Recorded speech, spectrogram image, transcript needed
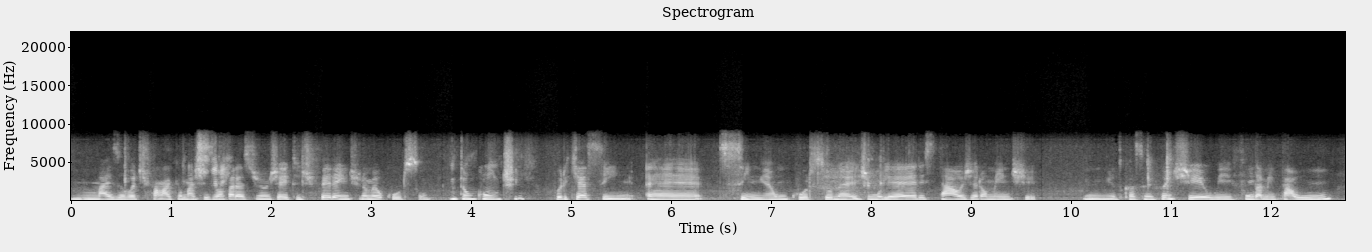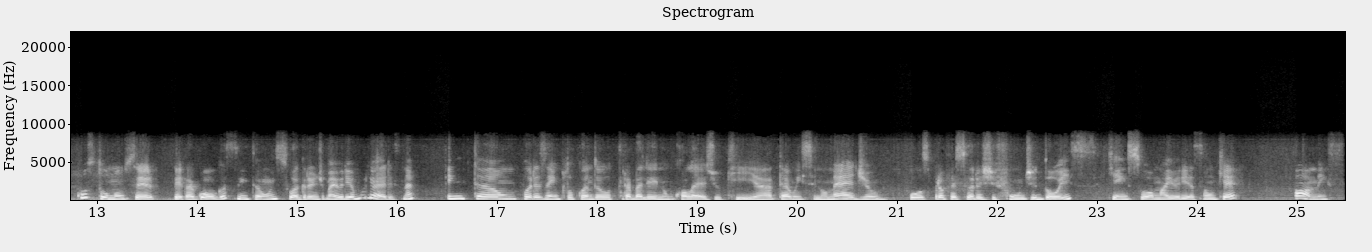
Mas eu vou te falar que o machismo aparece de um jeito diferente no meu curso. Então conte. Porque assim, é, sim, é um curso né, de mulheres tal, geralmente em educação infantil e fundamental 1, costumam ser pedagogas, então em sua grande maioria mulheres, né? Então, por exemplo, quando eu trabalhei num colégio que ia até o ensino médio, os professores de Fundi 2, que em sua maioria são o quê? Homens.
